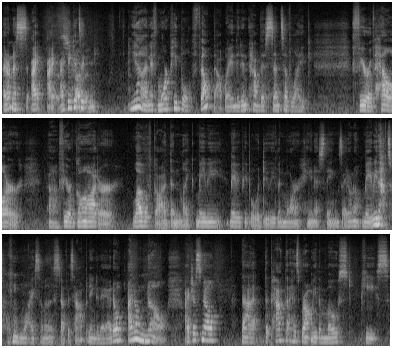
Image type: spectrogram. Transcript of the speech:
I don't necessarily. I, I, I think it's a, happened. Yeah, and if more people felt that way and they didn't have this sense of like fear of hell or uh, fear of God or love of God, then like maybe maybe people would do even more heinous things. I don't know. Maybe that's why some of this stuff is happening today. I don't I don't know. I just know that the path that has brought me the most peace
